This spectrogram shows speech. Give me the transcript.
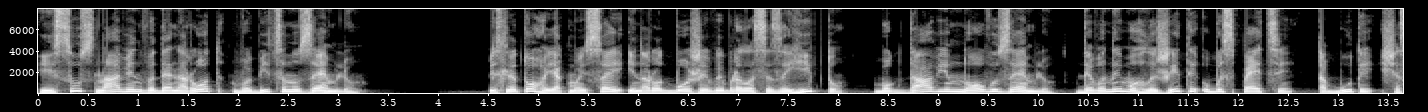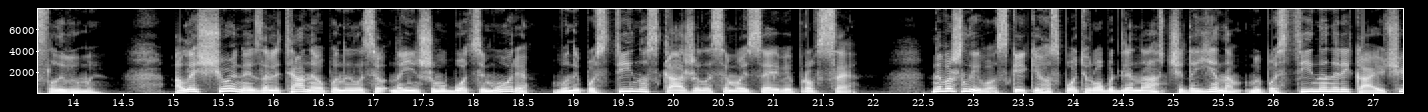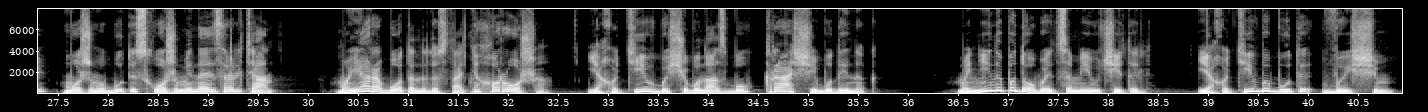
Ісус Навін веде народ в обіцяну землю. Після того, як Мойсей і народ Божий вибралися з Єгипту, Бог дав їм нову землю, де вони могли жити у безпеці та бути щасливими. Але щойно ізраїльтяни опинилися на іншому боці моря, вони постійно скаржилися Мойсеєві про все. Неважливо, скільки Господь робить для нас чи дає нам, ми постійно нарікаючи, можемо бути схожими на ізраїльтян. Моя робота недостатньо хороша. Я хотів би, щоб у нас був кращий будинок. Мені не подобається мій учитель. Я хотів би бути вищим.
